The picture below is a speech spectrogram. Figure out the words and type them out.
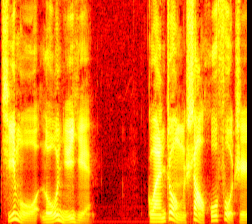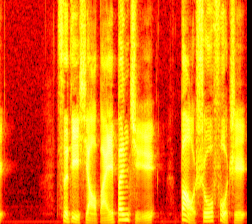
其母鲁女也。管仲少乎父之。次第小白奔举。报书父之。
